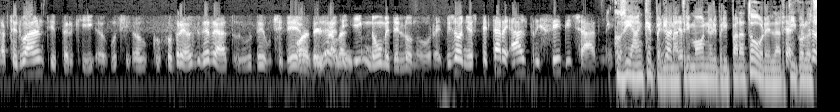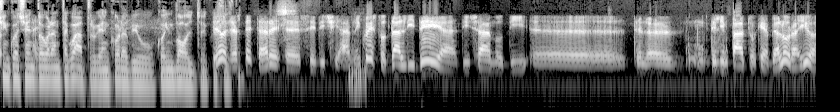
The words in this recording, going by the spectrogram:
attenuanti per chi eh, eh, copriva il reato, de- uccideva in nome dell'onore. Bisogna aspettare altri 16 anni. Così anche per il Bisogna- matrimonio riparatore, l'articolo Certo, 544 che è ancora più coinvolto in Bisogna aspettare eh, 16 anni. Questo dà l'idea diciamo, di, eh, del- dell'impatto che abbia. Allora io,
